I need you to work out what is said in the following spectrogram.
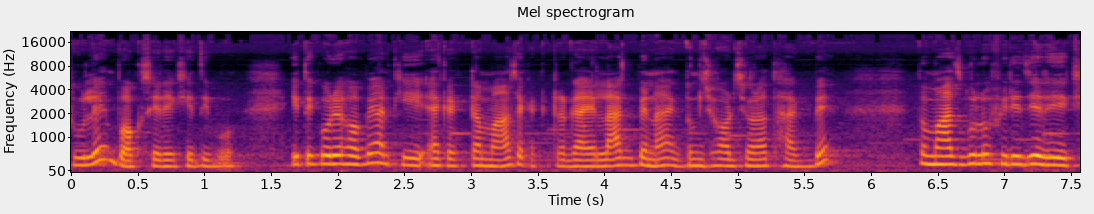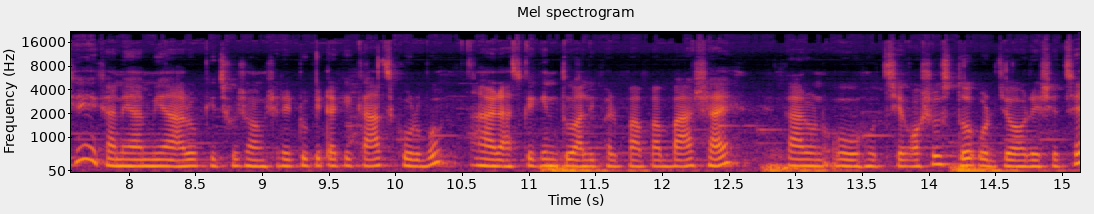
তুলে বক্সে রেখে দিব। এতে করে হবে আর কি এক একটা মাছ এক একটা গায়ে লাগবে না, একদম ঝরঝরা থাকবে। তো মাছগুলো ফ্রিজে রেখে এখানে আমি আরও কিছু সংসারে টুকিটাকি কাজ করব। আর আজকে কিন্তু আলিফার পাপা বাসায়, কারণ ও হচ্ছে অসুস্থ, ওর জ্বর এসেছে।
